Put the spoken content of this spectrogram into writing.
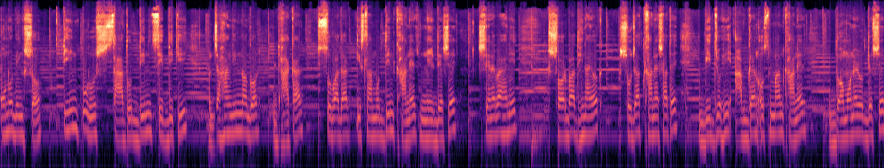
ঊনবিংশ, তিন পুরুষ সাদউদ্দিন সিদ্দিকী, জাহাঙ্গীরনগর ঢাকার সুবাদার ইসলামউদ্দিন খানের নির্দেশে সেনাবাহিনীর সর্বাধিনায়ক সুজাত খানের সাথে বিদ্রোহী আফগান ওসমান খানের দমনের উদ্দেশ্যে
